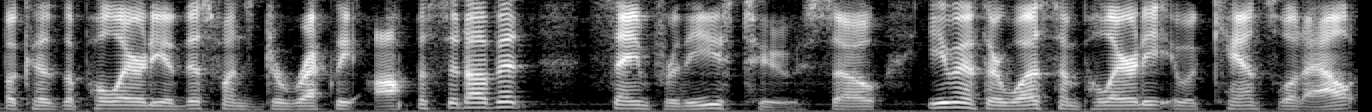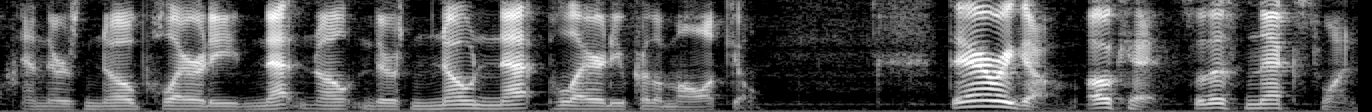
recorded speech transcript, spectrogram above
because the polarity of this one's directly opposite of it. Same for these two. So even if there was some polarity, it would cancel it out, and there's no polarity net. No, there's no net polarity for the molecule. There we go. Okay, so this next one.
